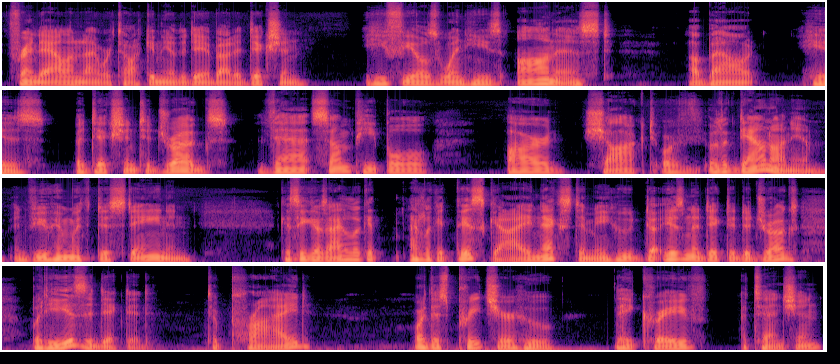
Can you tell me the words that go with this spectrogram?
friend Alan and I were talking the other day about addiction. He feels when he's honest about his addiction to drugs that some people are shocked or, or look down on him and view him with disdain and because he goes I look at I look at this guy next to me who isn't addicted to drugs but he is addicted to pride or this preacher who they crave attention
